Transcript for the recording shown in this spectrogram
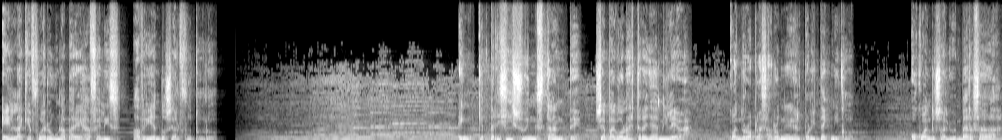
en la que fueron una pareja feliz abriéndose al futuro. ¿En qué preciso instante se apagó la estrella de Mileva? ¿Cuando lo aplazaron en el Politécnico? ¿O cuando salió embarazada?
